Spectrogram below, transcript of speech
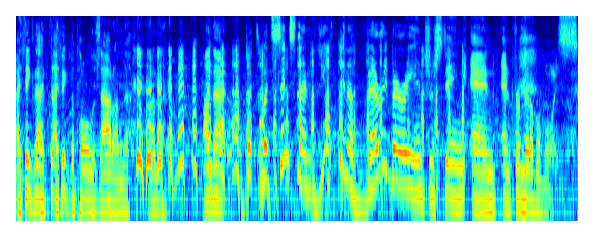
I think that I think the poll is out on the on, the, on that. But but since then, you've been a very very interesting and and formidable voice.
